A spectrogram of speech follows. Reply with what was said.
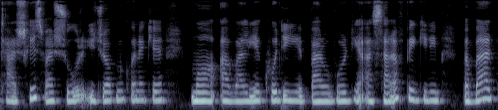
تشخیص و شعور ایجاب می‌کنه که ما اول یه کدی برآوردی از طرف بگیریم و بعد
